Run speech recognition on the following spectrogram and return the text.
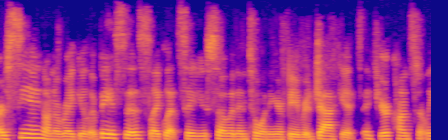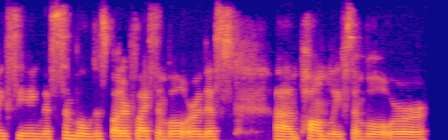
are seeing on a regular basis, like let's say you sew it into one of your favorite jackets, if you're constantly seeing this symbol, this butterfly symbol, or this um, palm leaf symbol, or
